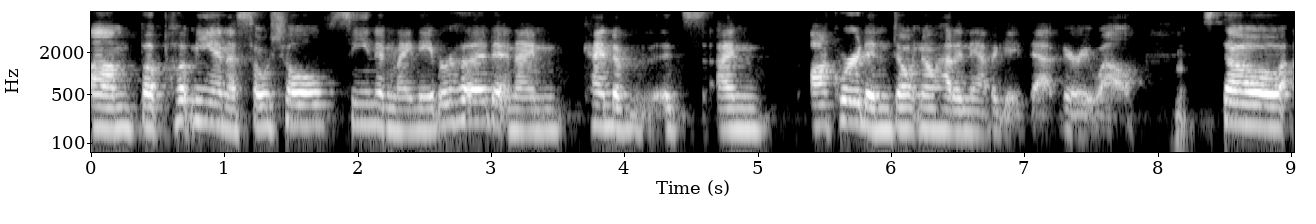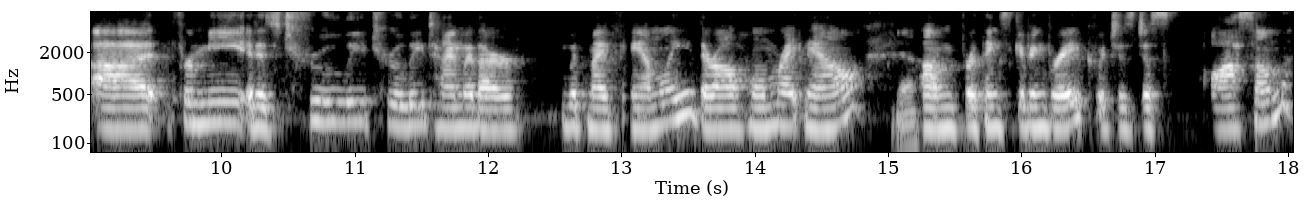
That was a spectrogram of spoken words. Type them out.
um, but put me in a social scene in my neighborhood and i'm kind of it's i'm awkward and don't know how to navigate that very well. Hmm. so uh, for me it is truly truly time with our with my family. They're all home right now yeah. um, for thanksgiving break which is just awesome.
